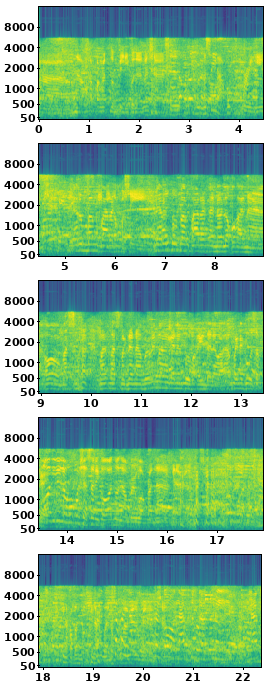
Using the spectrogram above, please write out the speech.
ah, pangatlong pelikula na siya. So, masaya ako for him, syempre. Meron bang Hindi parang- ako siya eh. Meron po ba parang ano, lokohan na, oh, mas ma, mas magna-number? May mga ganun po ba kayong dalawa? Pag nag-uusap kayo? Oo, niloloko ko siya. Sabi ko, ano, number one ka na. Kinagano ko siya. Kinakabahan ako, kinakabahan ako. Saka last na to, last of the three, last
